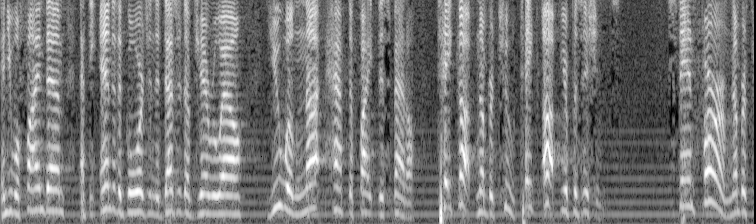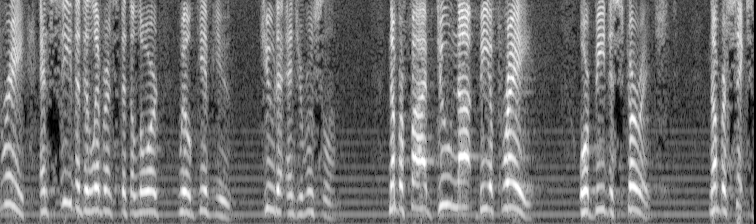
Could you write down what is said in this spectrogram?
and you will find them at the end of the gorge in the desert of Jeruel. You will not have to fight this battle. Take up, number two, take up your positions. Stand firm, number three, and see the deliverance that the Lord will give you. Judah and Jerusalem. Number five, do not be afraid or be discouraged. Number six,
